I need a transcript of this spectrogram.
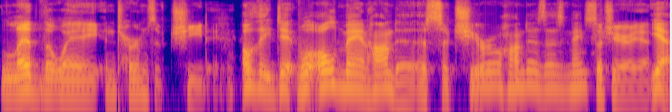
led the way in terms of cheating. Oh, they did. Well, old man Honda, uh, Soichiro Honda, is that his name? Sochiro, yeah. Yeah.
